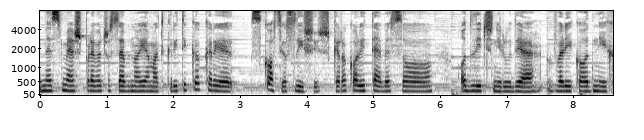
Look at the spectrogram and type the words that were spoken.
Ne smeš preveč osebno jemati kritika, ker je skozi jo slišiš, ker okoli tebe so odlični ljudje, veliko od njih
